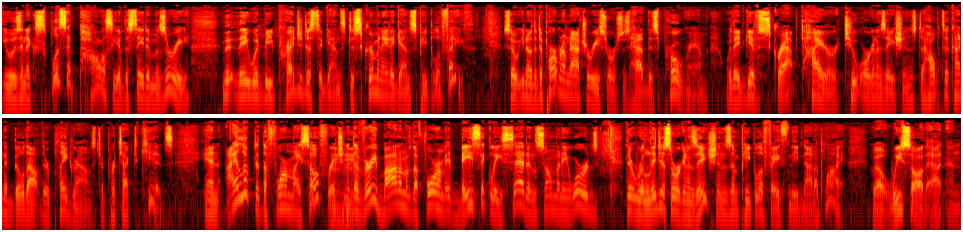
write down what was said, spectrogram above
it was an explicit policy of the state of Missouri that they would be prejudiced against, discriminate against people of faith. So, you know, the Department of Natural Resources had this program where they'd give scrap tire to organizations to help to kind of build out their playgrounds to protect kids. And I looked at the form myself, Rich, mm-hmm. and at the very bottom of the form, it basically said in so many words that religious organizations and people of faith need not apply. Well, we saw that, and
